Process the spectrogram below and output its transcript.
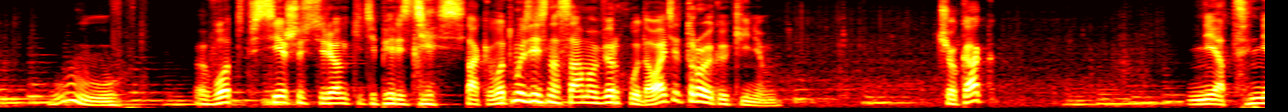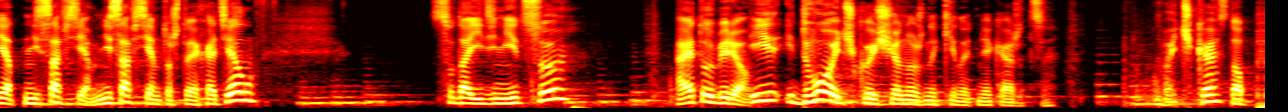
У -у -у. Вот все шестеренки теперь здесь. Так, и вот мы здесь на самом верху. Давайте тройку кинем. Чё, как? Нет, нет, не совсем. Не совсем то, что я хотел. Сюда единицу. А это уберем. И, и двоечку еще нужно кинуть, мне кажется. Двоечка. Стоп.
